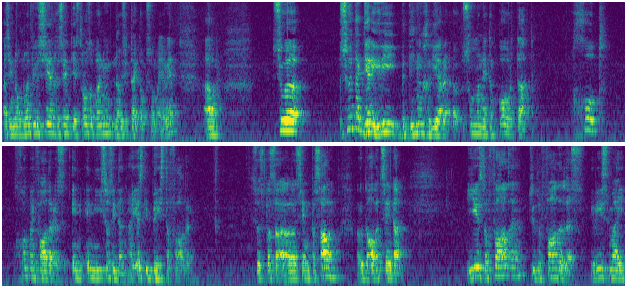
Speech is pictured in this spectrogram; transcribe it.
as jy nog nooit vir jou seun gesê het jy is trots op hom nie, nou is die tyd ook sommer, jy weet. Ehm um, so so het ek deur hierdie bediening geleer eh, sommer net in kort dat God God my Vader is en en hier is die ding, hy is die beste Vader. Soos hulle sê in Psalm, ou Dawid sê dat he is the father to the fatherless. Hier is my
